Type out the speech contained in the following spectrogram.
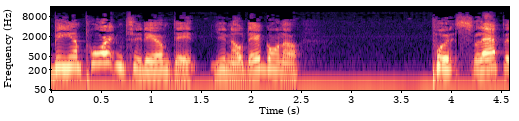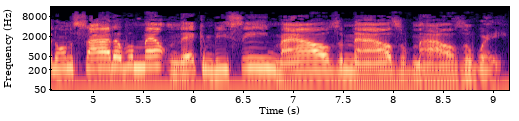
be important to them that, you know, they're going to put slap it on the side of a mountain that can be seen miles and miles and miles away.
